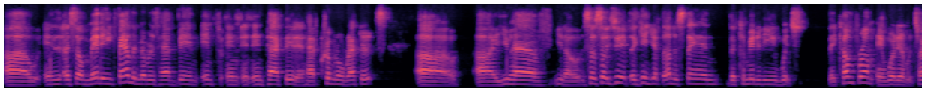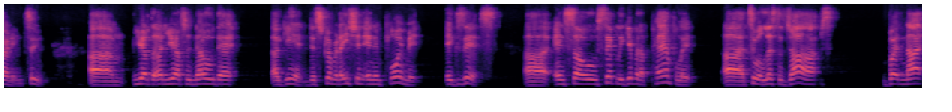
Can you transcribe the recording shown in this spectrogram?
Uh, and, and, so many family members have been in, in, in impacted and have criminal records. Uh, uh, you have, you know, so so you have, again, you have to understand the community in which they come from and where they're returning to. Um, you have to you have to know that again, discrimination in employment exists, uh, and so simply giving a pamphlet uh, to a list of jobs, but not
